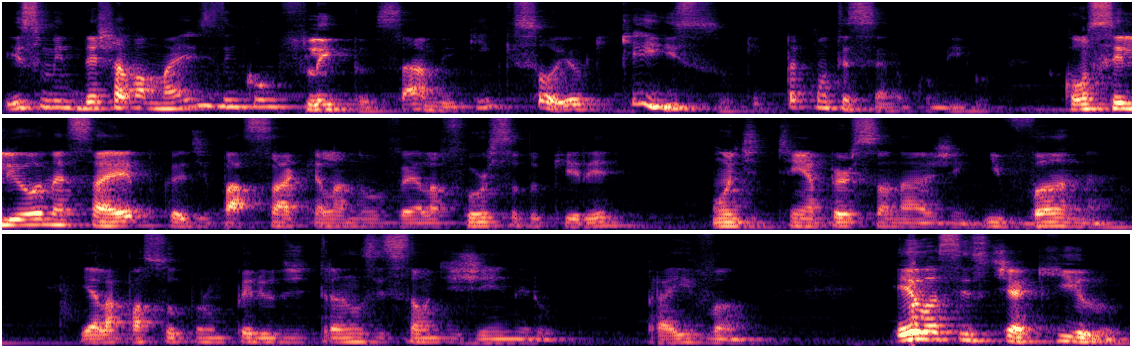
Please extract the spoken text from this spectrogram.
isso me deixava mais em conflito, sabe? Quem que sou eu? O que, que é isso? O que, que tá acontecendo comigo? Conciliou nessa época de passar aquela novela Força do Querer, onde tinha a personagem Ivana, e ela passou por um período de transição de gênero para Ivan. Eu assisti aquilo,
